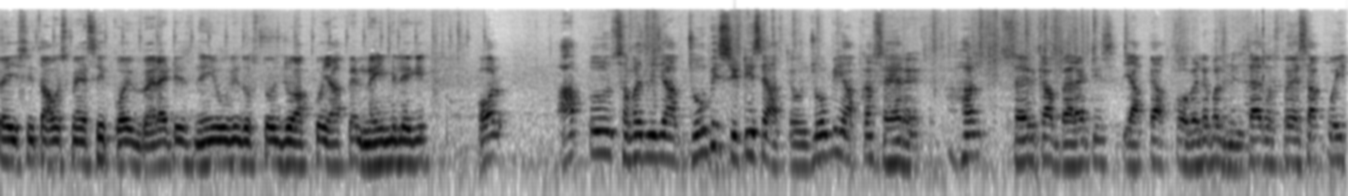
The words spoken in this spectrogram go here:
पे इसी तरह उसमें ऐसी कोई वेराइटीज़ नहीं होगी दोस्तों, जो आपको यहाँ पे नहीं मिलेगी। और आप समझ लीजिए, आप जो भी सिटी से आते हो, जो भी आपका शहर है, हर शहर का वेराइटीज़ यहाँ पे आपको अवेलेबल मिलता है। दोस्तों, ऐसा कोई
